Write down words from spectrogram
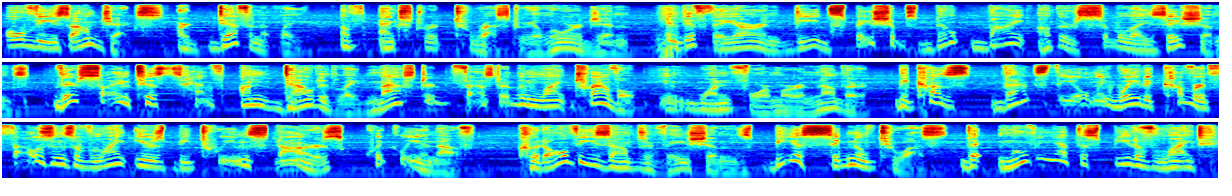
all these objects are definitely of extraterrestrial origin. And if they are indeed spaceships built by other civilizations, their scientists have undoubtedly mastered faster than light travel in one form or another. Because that's the only way to cover thousands of light years between stars quickly enough. Could all these observations be a signal to us that moving at the speed of light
